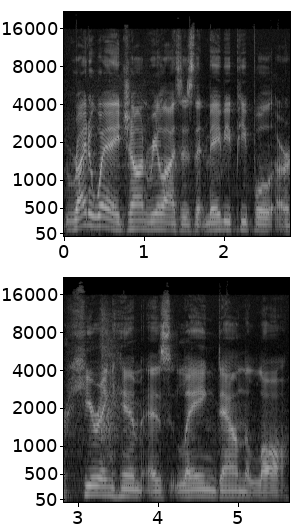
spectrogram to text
right away, John realizes that maybe people are hearing him as laying down the law.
